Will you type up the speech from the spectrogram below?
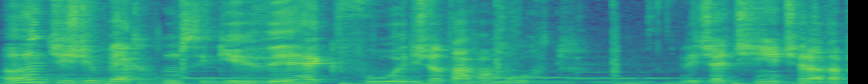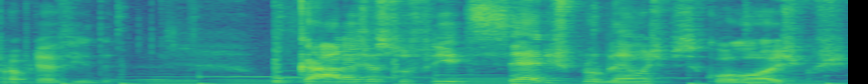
Antes de Becca conseguir ver Hackful, ele já estava morto. Ele já tinha tirado a própria vida. O cara já sofria de sérios problemas psicológicos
